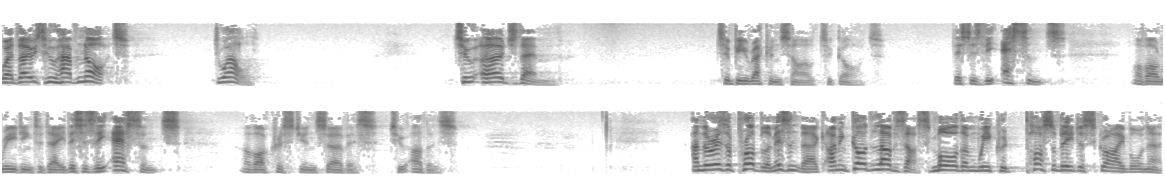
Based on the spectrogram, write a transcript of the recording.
where those who have not dwell. To urge them to be reconciled to God. This is the essence of our reading today. This is the essence of our Christian service to others. And there is a problem, isn't there? I mean, God loves us more than we could possibly describe or know.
